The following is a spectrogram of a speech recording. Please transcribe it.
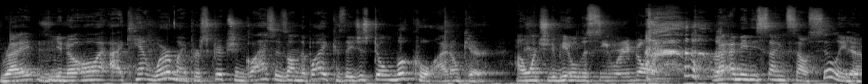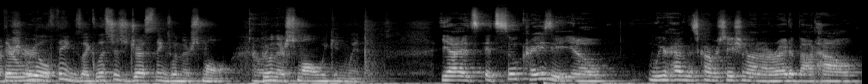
right? Mm-hmm. You know, oh, I, I can't wear my prescription glasses on the bike because they just don't look cool. I don't care. I want you to be able to see where you're going, right? I mean, these things sound silly, Yeah, but they're sure. real things. Like, let's just address things when they're small. like when they're small, we can win. Yeah, it's it's so crazy. You know, we were having this conversation on our right about how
